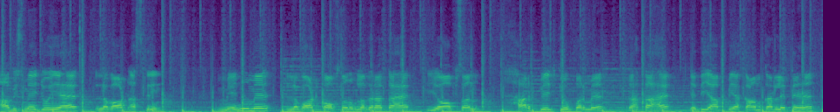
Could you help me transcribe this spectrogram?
अब इसमें जो ये है लॉगआउट स्क्रीन मेनू में लॉगआउट का ऑप्शन उपलब्ध रहता है। यह ऑप्शन हर पेज के ऊपर में रहता है। यदि आप यह काम कर लेते हैं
